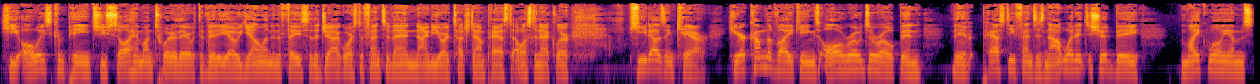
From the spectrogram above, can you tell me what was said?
He always competes. You saw him on Twitter there with the video yelling in the face of the Jaguars defensive end, 90 yard touchdown pass to Austin Ekeler. He doesn't care. Here come the Vikings. All roads are open Their pass defense is not what it should be. Mike Williams,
